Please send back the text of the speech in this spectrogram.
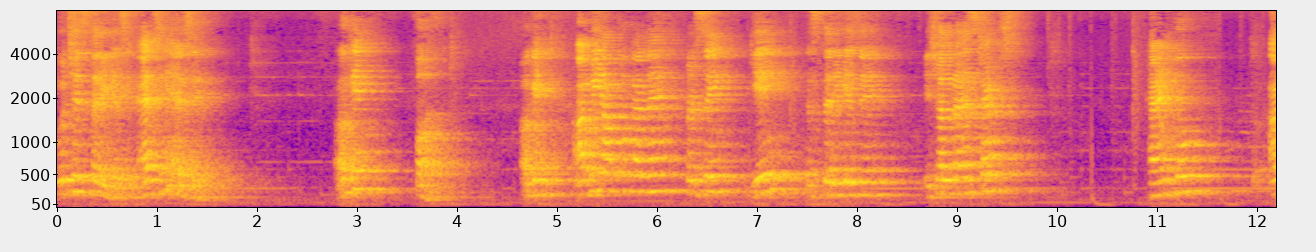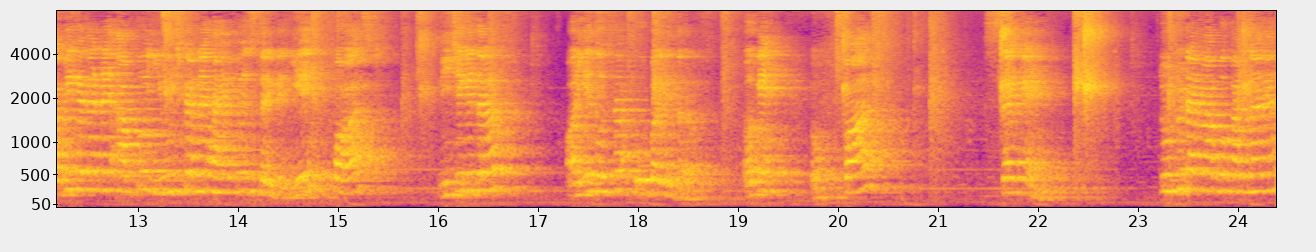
कुछ इस तरीके से, ऐसे ऐसे। ओके फ़र्स्ट ओके अभी आपको करना है फिर से ये, इस तरीके से। ये चल रहा है स्टेप्स हैंड को तो अभी क्या करना है, आपको यूज़ करना है हैंड को इस तरीके ये फ़र्स्ट नीचे की तरफ़, और ये दूसरा ऊपर की तरफ़। ओके तो first second two two time आपको करना है।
